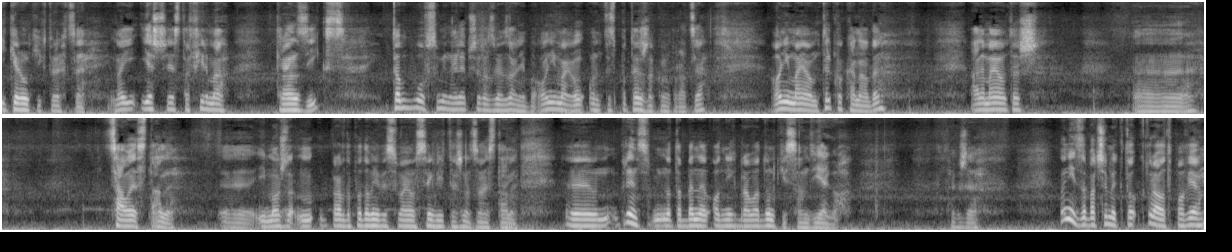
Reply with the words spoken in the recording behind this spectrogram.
i kierunki, które chcę. No i jeszcze jest ta firma Transix. To by było w sumie najlepsze rozwiązanie, bo oni mają, to jest potężna korporacja. Oni mają tylko Kanadę, ale mają też e, całe Stany. E, I można, prawdopodobnie wysyłają singli też na całe Stany. E, Więc notabene od nich brał ładunki San Diego. Także no nic, zobaczymy, kto, która odpowie.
